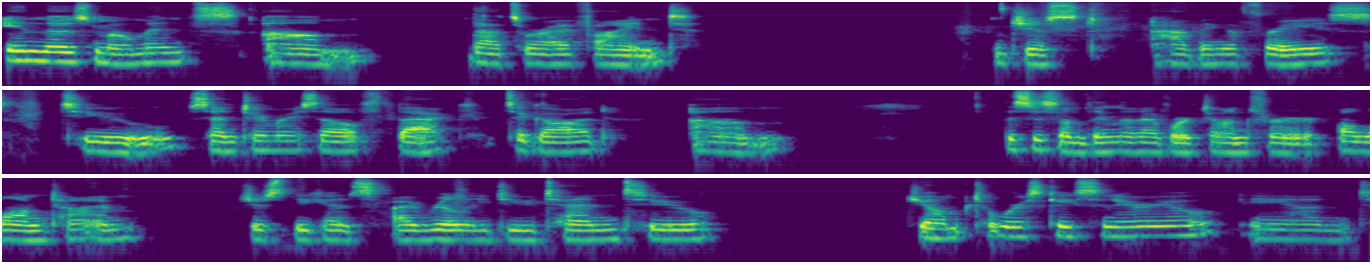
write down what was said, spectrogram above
in those moments, um, that's where I find just having a phrase to center myself back to God. Um, this is something that I've worked on for a long time, just because I really do tend to jump to worst case scenario and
